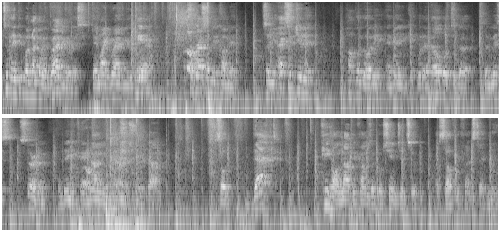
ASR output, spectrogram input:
too many people are not going to grab your wrist. They might grab you here. So that's when you come in. So you executed hakodori, and then you kick with an elbow to the to the sternum, and then you came down and you it straight down. So that Kihon now becomes a Goshin Jitsu, a self-defense technique.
